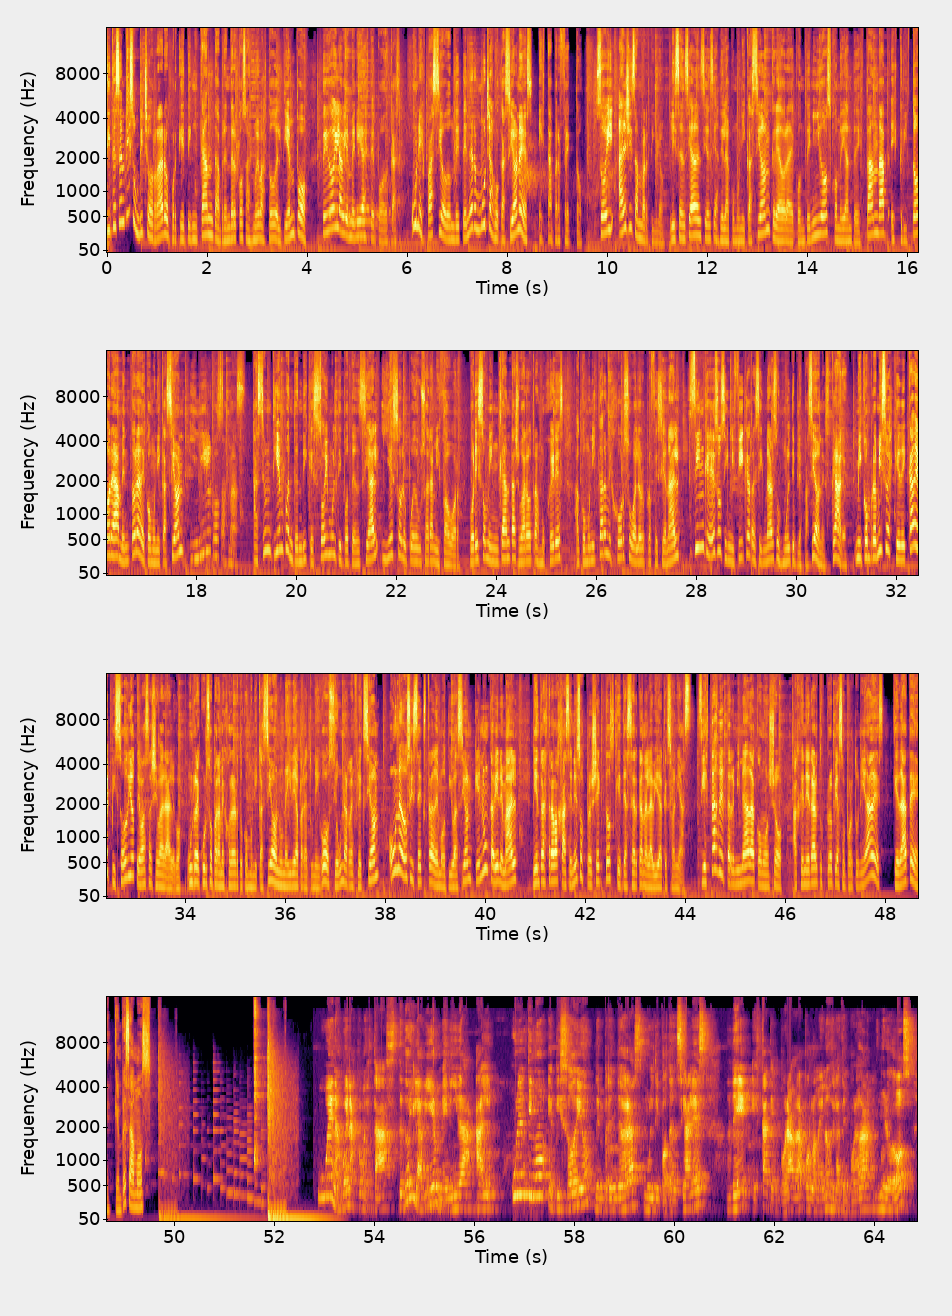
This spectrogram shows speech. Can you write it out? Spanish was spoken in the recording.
Si te sentís un bicho raro porque te encanta aprender cosas nuevas todo el tiempo, te doy la bienvenida a este podcast, un espacio donde tener muchas vocaciones está perfecto. Soy Angie San Martino, licenciada en Ciencias de la Comunicación, creadora de contenidos, comediante de stand-up, escritora, mentora de comunicación y mil cosas más. Hace un tiempo entendí que soy multipotencial y eso lo puedo usar a mi favor. Por eso me encanta ayudar a otras mujeres a comunicar mejor su valor profesional sin que eso signifique resignar sus múltiples pasiones. Claro, mi compromiso es que de cada episodio te vas a llevar algo. Un recurso para mejorar tu comunicación, una idea para tu negocio, una reflexión o una dosis extra de motivación que nunca viene mal mientras trabajas en esos proyectos que te acercan a la vida que soñás. Si estás determinada como yo a generar tus propias oportunidades, quédate, que Buenas, buenas, ¿cómo estás? Te doy la bienvenida al último episodio de Emprendedoras Multipotenciales de esta temporada, por lo menos de la temporada número 2.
